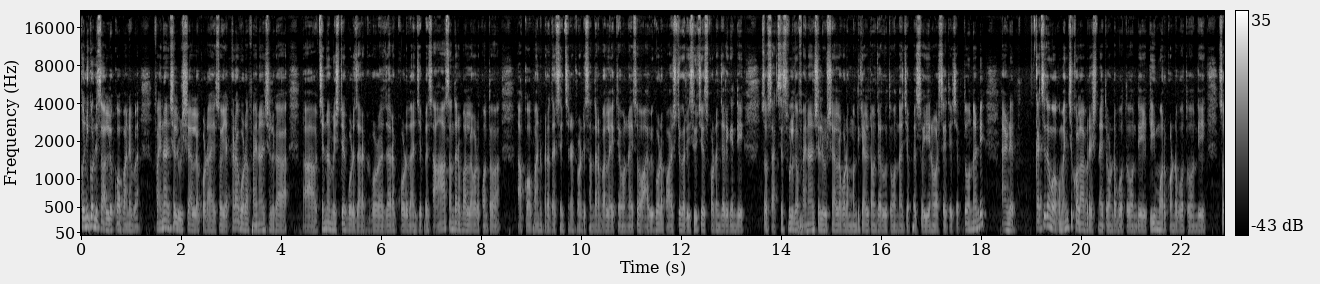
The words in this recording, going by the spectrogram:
కొన్ని కొన్నిసార్లు కోపాన్ని ఫైనాన్షియల్ విషయాల్లో కూడా సో ఎక్కడ కూడా ఫైనాన్షియల్గా చిన్న మిస్టేక్ కూడా జరగకూడదు జరగకూడదు అని చెప్పేసి ఆ సందర్భాల్లో కూడా కొంత ఆ కోపాన్ని ప్రదర్శించినటువంటి సందర్భాలు అయితే ఉన్నాయి. సో అవి కూడా పాజిటివ్గా రిసీవ్ చేసుకోవడం జరిగింది. సో సక్సెస్ఫుల్గా ఫైనాన్షియల్ విషయాల్లో కూడా ముందుకెళ్ళడం జరుగుతూ ఉందని చెప్పేసి సో యూనివర్స్ అయితే చెప్తూ ఉందండి. అండ్ ఖచ్చితంగా ఒక మంచి కొలాబరేషన్ అయితే ఉండబోతోంది టీం వర్క్ ఉండబోతోంది సో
